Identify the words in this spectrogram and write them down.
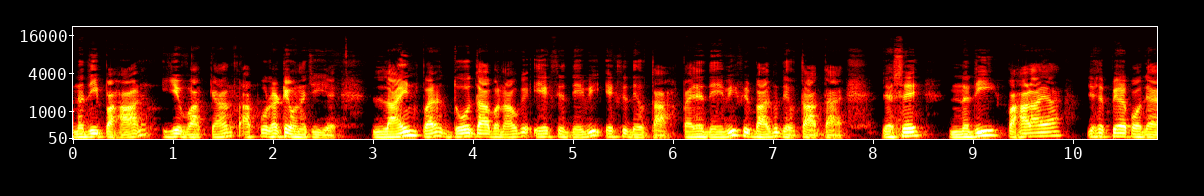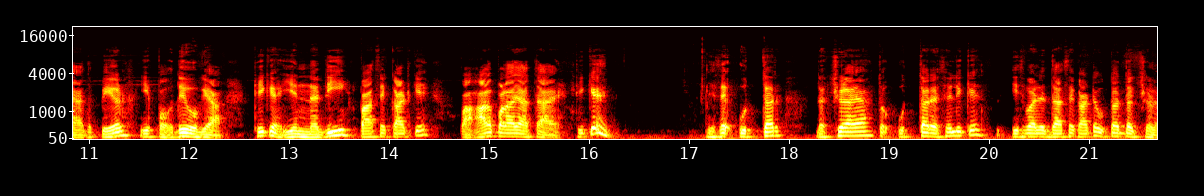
नदी, पहाड़, ये वाक्यांश आपको रटे होने चाहिए। लाइन पर दो दा बनाओगे, एक से देवी, एक से देवता। पहले देवी, फिर बाद में देवता आता है। जैसे नदी, पहाड़ आया, जैसे पेड़ पौधे आया तो पेड़, ये पौधे हो गया। ठीक है? ये नदी पास से काट के पहाड़ पड़ा जाता है। ठीक है? जैसे उत्तर, दक्षिण आया तो उत्तर ऐसे लिखे, इस वाले दा से काटे, उत्तर, दक्षिण।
